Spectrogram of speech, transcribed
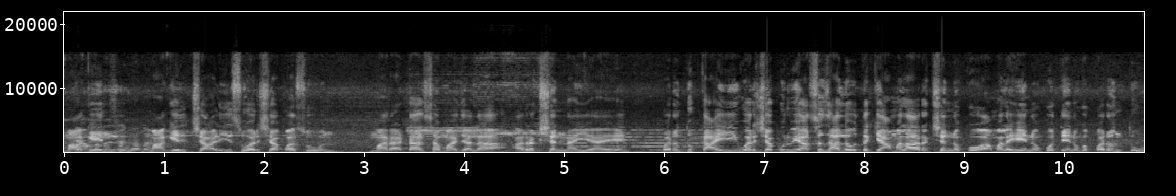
मागील आम्हाला सांगा ना. मागील चाळीस वर्षापासून मराठा समाजाला आरक्षण नाही आहे परंतु काही वर्षापूर्वी असं झालं होतं की आम्हाला आरक्षण नको आम्हाला हे नको ते नको. परंतु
